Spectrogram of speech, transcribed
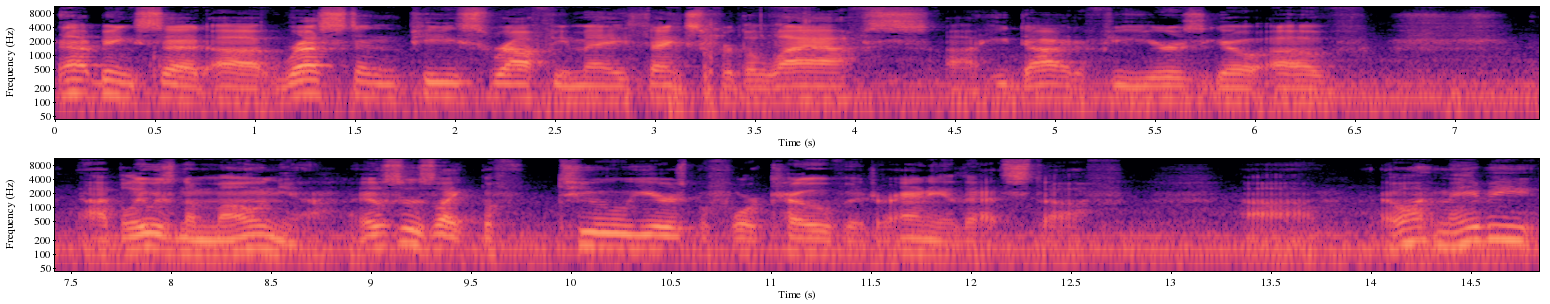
that being said, uh, rest in peace, Ralphie May. Thanks for the laughs. Uh, he died a few years ago of, I believe it was pneumonia. It was, like two years before COVID or any of that stuff. Um, well, maybe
